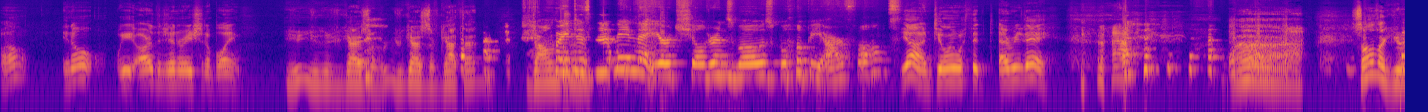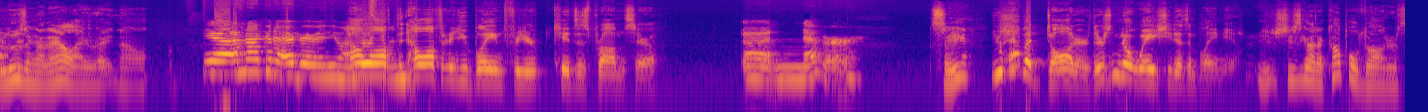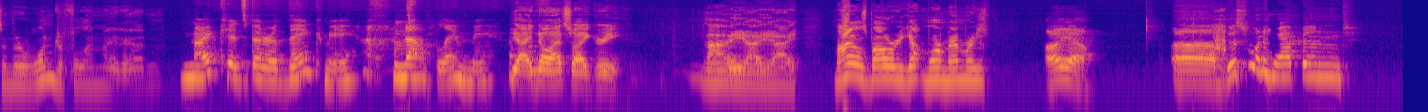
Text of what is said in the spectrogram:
Well, you know, we are the generation of blame. You, you, you guys are, you guys have got that down. Wait, to- does that mean that your children's woes will be our fault? Yeah, I'm dealing with it every day. Ah, sounds like you're losing an ally right now. Yeah, I'm not going to agree with you on that. How this often? one. How often are you blamed for your kids' problems, Sarah? Uh, never. See, You have a daughter. There's no way she doesn't blame you. she's got a couple daughters, and they're wonderful. I might add. My kids better thank me, not blame me. Yeah, I know. That's why I agree. Aye, aye, aye. Miles Bauer, you got more memories? Oh yeah. Uh, this one happened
